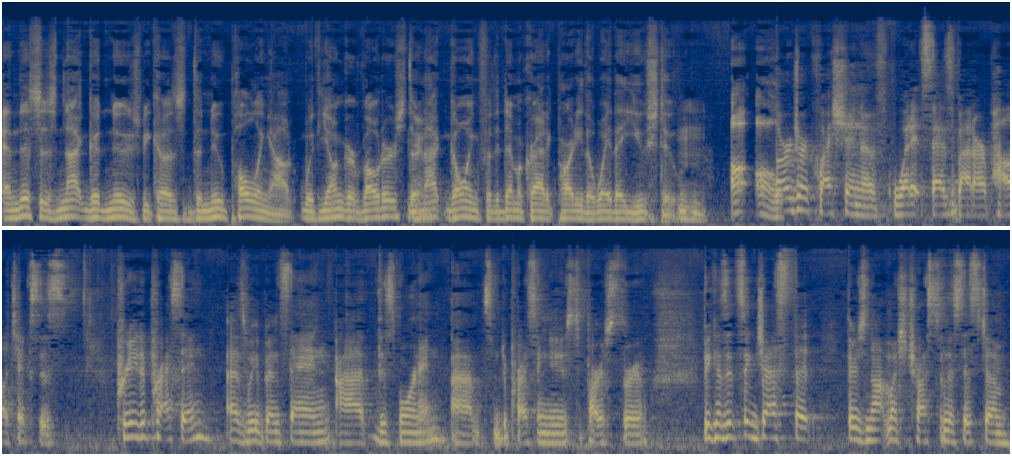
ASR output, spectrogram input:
And this is not good news because the new polling out with younger voters, they're not going for the Democratic Party the way they used to. Uh oh. larger question of what it says about our politics is pretty depressing, as we've been saying uh, this morning. Um, some depressing news to parse through, because it suggests that there's not much trust in the system.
